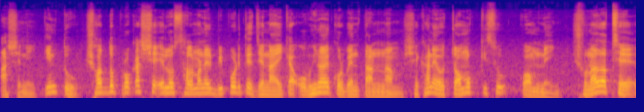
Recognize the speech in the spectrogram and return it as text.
আসেনি। কিন্তু সদ্য প্রকাশ্যে এলো সালমানের বিপরীতে যে নায়িকা অভিনয় করবেন তার নাম, সেখানেও চমক কিছু কম নেই। শোনা যাচ্ছে,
